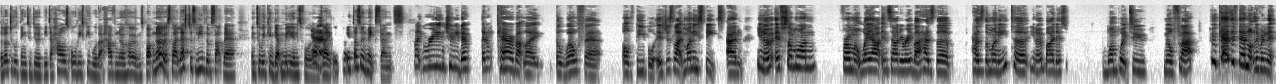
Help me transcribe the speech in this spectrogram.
the logical thing to do would be to house all these people that have no homes. But no, it's like let's just leave them sat there until we can get millions for them. Yeah. Like it, it doesn't make sense. Like really and truly, don't they don't care about like the welfare of people. It's just like money speaks, and you know, if someone from way out in Saudi Arabia has the has the money to you know buy this 1.2 mil flat, who cares if they're not living it?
